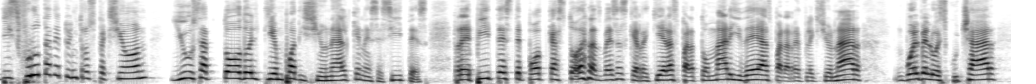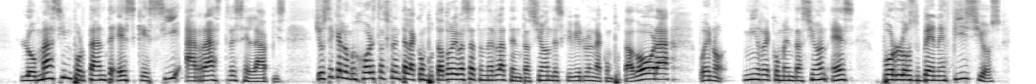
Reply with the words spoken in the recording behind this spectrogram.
Disfruta de tu introspección y usa todo el tiempo adicional que necesites. Repite este podcast todas las veces que requieras para tomar ideas, para reflexionar, vuélvelo a escuchar lo más importante es que sí arrastres el lápiz. Yo sé que a lo mejor estás frente a la computadora y vas a tener la tentación de escribirlo en la computadora. Bueno, mi recomendación es por los beneficios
